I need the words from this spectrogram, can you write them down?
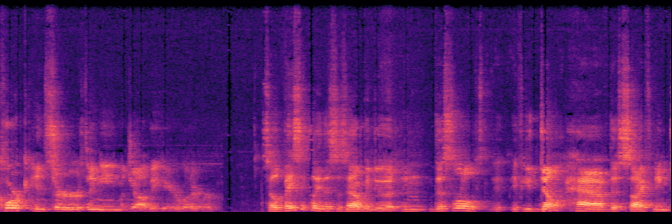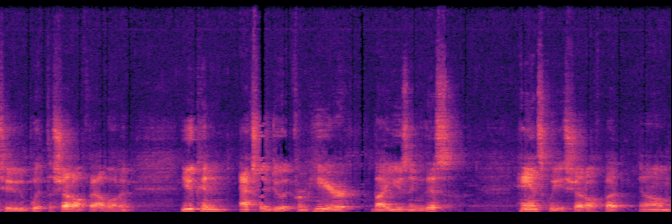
cork inserter thingy majabi here, whatever. So basically this is how we do it. And this little, if you don't have this siphoning tube with the shutoff valve on it, you can actually do it from here by using this hand squeeze shutoff. But um,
